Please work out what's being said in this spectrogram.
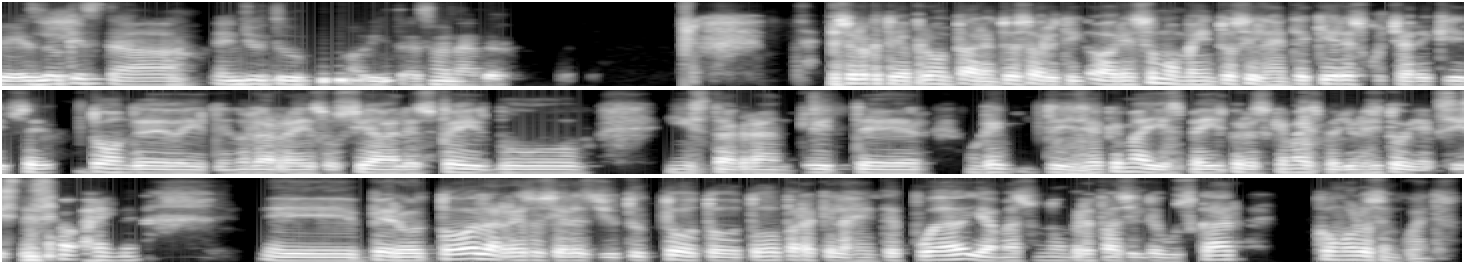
Es lo que está en YouTube ahorita sonando. Eso es lo que te iba a preguntar. Entonces, ahora en estos momentos, si la gente quiere escuchar Eclipse, ¿dónde debe ir? Teniendo las redes sociales, Facebook, Instagram, Twitter. Aunque te decía que MySpace, pero es que MySpace yo no sé si todavía existe esa vaina. Eh, pero todas las redes sociales, YouTube, todo, todo, todo para que la gente pueda y además un nombre fácil de buscar. ¿Cómo los encuentran?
